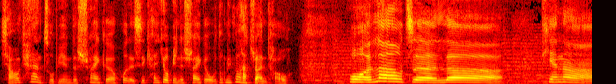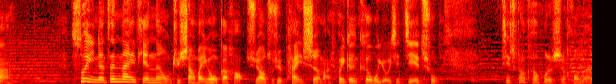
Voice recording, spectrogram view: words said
想要看左边的帅哥，或者是看右边的帅哥，我都没办法转头。我落枕了，天哪！所以呢，在那一天呢，我去上班，因为我刚好需要出去拍摄嘛，会跟客户有一些接触。接触到客户的时候呢，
